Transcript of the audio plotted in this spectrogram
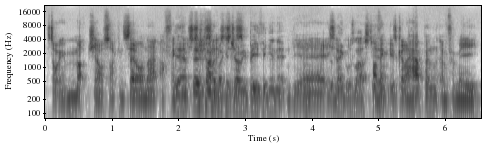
there's not really much else I can say on that. I think Yeah, it's there's just, kind of like a Joey B thing in it. Yeah, the Bengals last year. I think it's going to happen, and for me,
